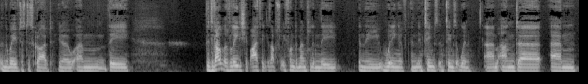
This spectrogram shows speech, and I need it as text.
in the way you've just described. You know, um, the the development of leadership, I think, is absolutely fundamental in the in the winning of in, in teams in teams that win. Um, and uh, um,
